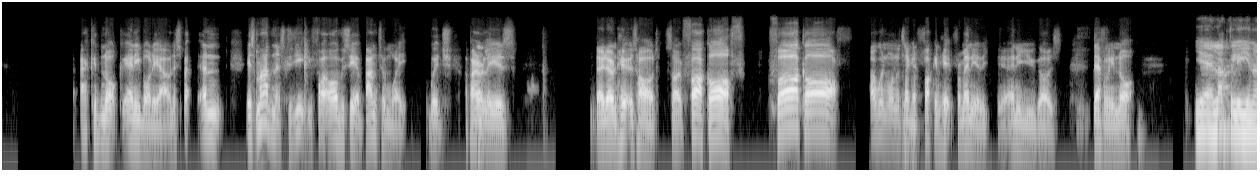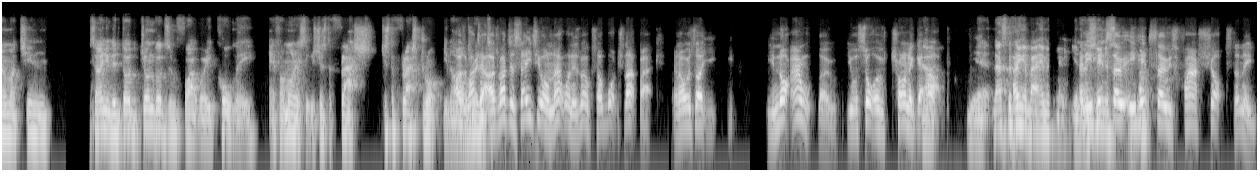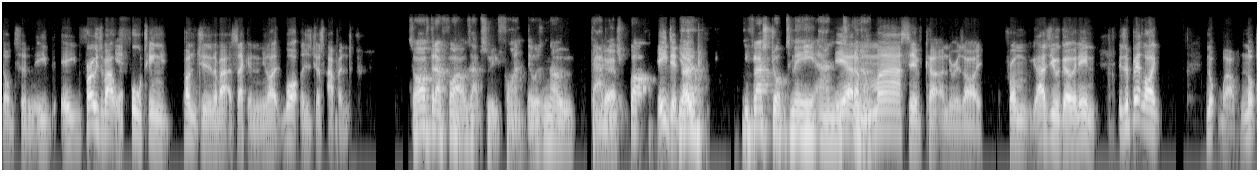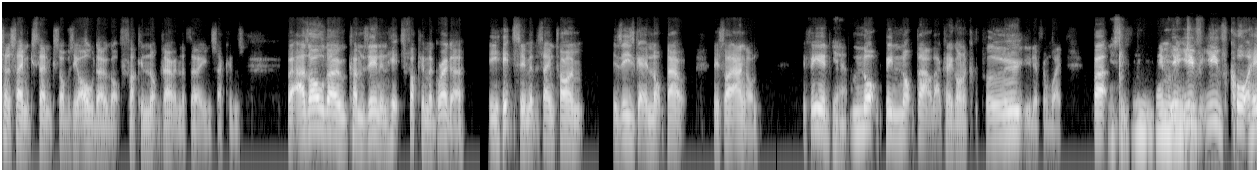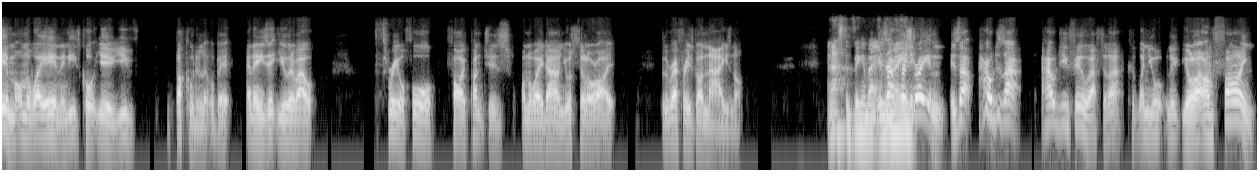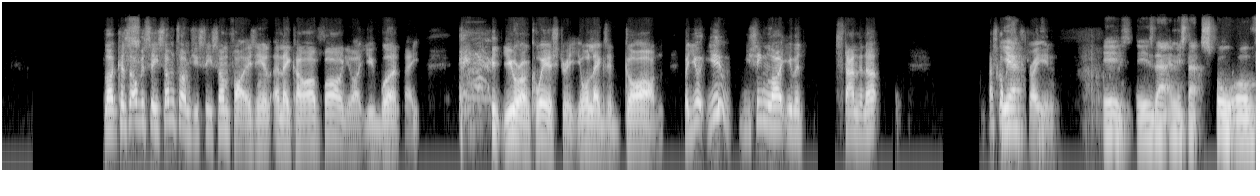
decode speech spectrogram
I could knock anybody out, and and it's madness because you, you fight obviously at bantamweight, which apparently mm. is they don't hit as hard. So fuck off, fuck off. I wouldn't want to take a mm. fucking hit from any of the, any of you guys. Definitely not. yeah. Luckily, you know, my chin. It's only the Dod- John Dodson fight where he caught me. If I'm honest, it was just a flash, just a flash drop. You know, I was, about ready to, I was about to say to you on that one as well because I watched that back and I was like, "You- you're not out though. You were sort of trying to get No. up. Yeah, that's the thing And- about MMA. You know, and he hits so he hits those fast shots, doesn't he, Dodson? He he throws about Yeah. 14 punches in about a second. You're like, what has just happened? So after that fight, I was absolutely fine. There was no damage, but He did though. know, he flash dropped me, and He had a know, massive cut under his eye from as you were going in. It's a bit like not well, not to the same extent because obviously Aldo got fucking knocked out in the 13 seconds. But as Aldo comes in and hits fucking McGregor, he hits him at the same time as he's getting knocked out. And it's like, hang on. If he had Yeah. not been knocked out, that could have gone a completely different way. But it's a game game of you, you've you've caught him on the way in, and he's caught you. You've buckled a little bit, and then he's hit you at about three or four, five punches on the way down. You're still all right, but the referee's gone. Nah, he's not. And that's the thing about Is MMA. that frustrating? Is that how does that? How do you feel after that? When you're you're like, I'm fine. Like, because obviously sometimes you see some fighters and, you, and they go, "I'm fine." You're like, "You weren't, mate. you were on Queer Street. Your legs had gone." But you you you seem like you were standing up. That's got to Yeah. be frustrating. It is it is that and it's that sport of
